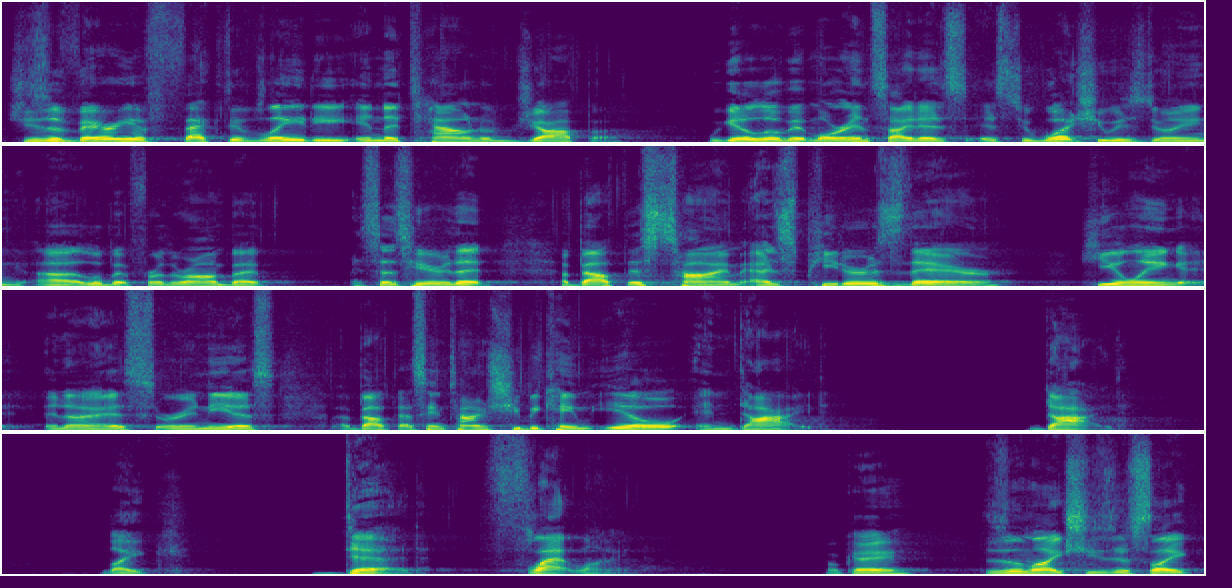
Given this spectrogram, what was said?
She's a very effective lady in the town of Joppa. We get a little bit more insight as, as to what she was doing uh, a little bit further on, but it says here that about this time, as Peter is there healing Aeneas or Aeneas, about that same time, she became ill and died. Died. Like dead, flatline. Okay? This isn't like she's just like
